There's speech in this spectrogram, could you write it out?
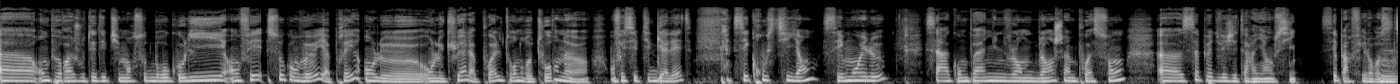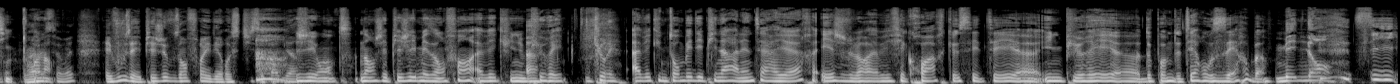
euh, on peut rajouter des petits morceaux de brocoli. On fait ce qu'on veut et après on le on le cuit à la poêle, tourne retourne. euh, On fait ces petites galettes. C'est croustillant, c'est moelleux. Ça accompagne une viande blanche, un poisson. Euh, ça peut être végétarien aussi. C'est parfait le rosti. Mmh. Ouais, voilà. vrai. Et vous, vous avez piégé vos enfants avec des rostis, c'est pas bien. J'ai honte. Non, j'ai piégé mes enfants avec une Ah. purée, Une purée. avec une tombée d'épinards à l'intérieur, et je leur avais fait croire que c'était euh, une purée euh, de pommes de terre aux herbes. Mais non, Si.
